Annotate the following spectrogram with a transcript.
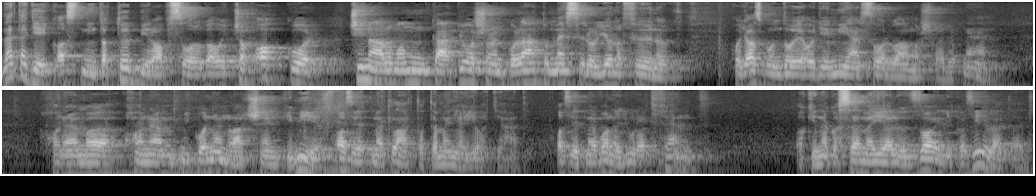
ne tegyék azt, mint a többi rabszolga, hogy csak akkor csinálom a munkát gyorsan, amikor látom messziről jön a főnök, hogy azt gondolja, hogy én milyen szorgalmas vagyok. Nem. Hanem, hanem mikor nem lát senki. Miért? Azért, mert látta te mennyei atyád. Azért, mert van egy urat fent, akinek a szemei előtt zajlik az életed.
